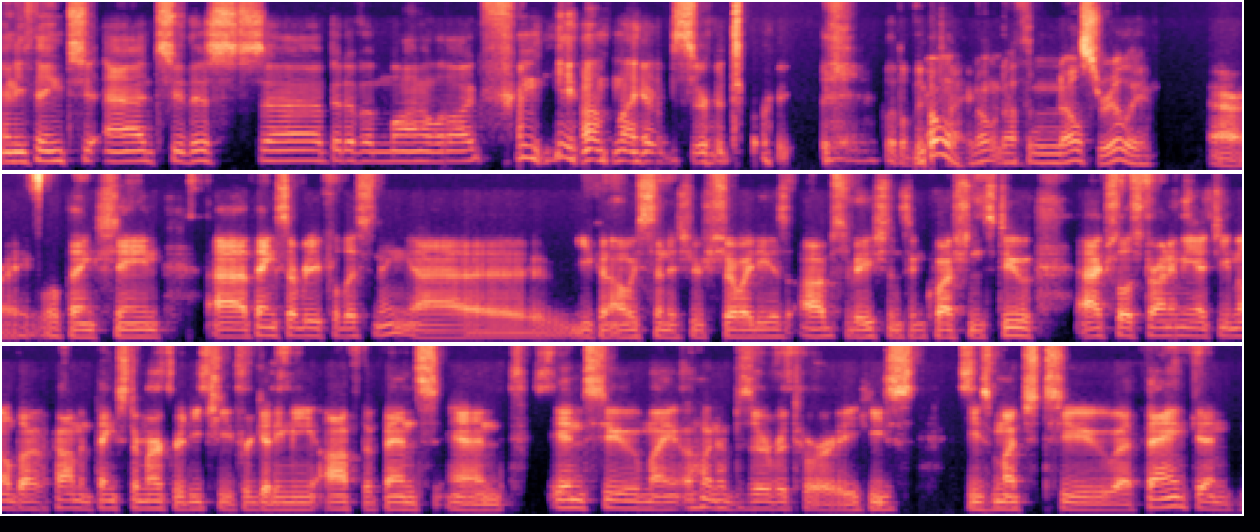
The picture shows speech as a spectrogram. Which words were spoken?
Anything to add to this uh, bit of a monologue from me on my observatory? a little bit. No, tired. no, nothing else really. All right. Well, thanks, Shane. Uh, thanks, everybody, for listening. Uh, you can always send us your show ideas, observations, and questions to actualastronomy at gmail.com. And thanks to Mark Radici for getting me off the fence and into my own observatory. He's he's much to uh, thank and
